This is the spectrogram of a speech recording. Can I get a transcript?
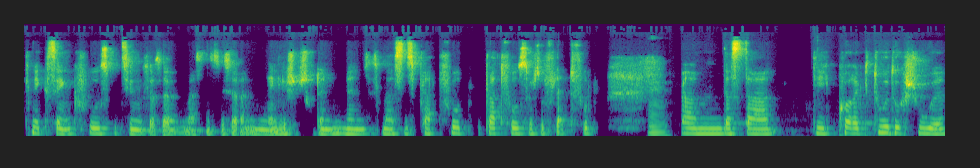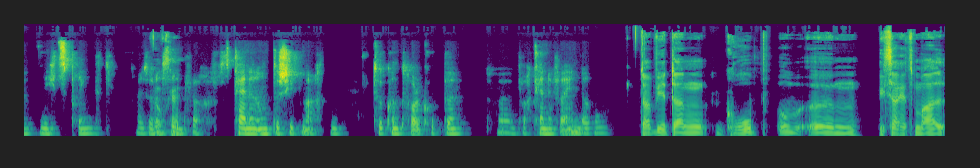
Knicksenkfuß, beziehungsweise meistens ist ja dann in englischen Studien nennen sie es meistens Plattfuß, Plattfuß also Flatfoot, mhm. dass da die Korrektur durch Schuhe nichts bringt. Also dass okay. einfach keinen Unterschied macht zur Kontrollgruppe. Einfach keine Veränderung. Da wird dann grob, ähm, ich sage jetzt mal,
